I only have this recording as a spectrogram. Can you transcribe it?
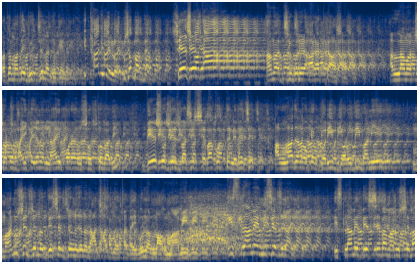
কথা মাথায় ঢুকছে না, ঢোকে না। থাকবে লোক, সব বাদ দেন। শেষ কথা আমার জীবনের আর একটা আশা। আল্লাহ আমার ছোট ভাইকে যেন নাই পরায়ণ সত্যবাদী, দেশ ও দেশবাসীর সেবা করতে নেমেছে। আল্লাহ যেন ওকে গরিব দরদি বানিয়ে, মানুষের জন্য, দেশের জন্য যেন রাজ ক্ষমতা দেয়। বলুন আল্লাহ ইসলামে নিষেধ নাই। ইসলামের দেশ সেবা, মানুষ সেবা,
